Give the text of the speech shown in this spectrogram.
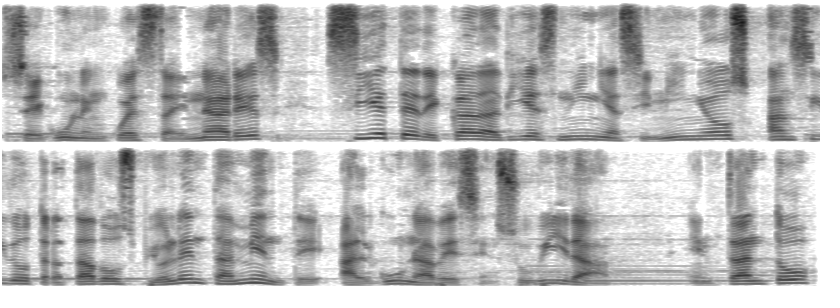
Según la encuesta ENARES, 7 de cada 10 niñas y niños han sido tratados violentamente alguna vez en su vida. En tanto,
